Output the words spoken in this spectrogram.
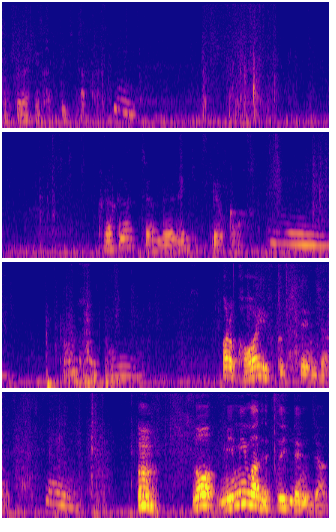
ちょっとだけ買ってきた。ゃん。うん。暗くなっちゃうね。電気つけようか。うん。どうしようかあら、可愛い服着てんじゃん。な。うん。うん。の耳までついてんじゃん。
